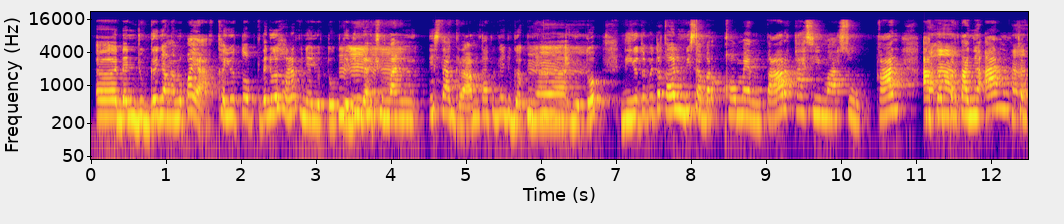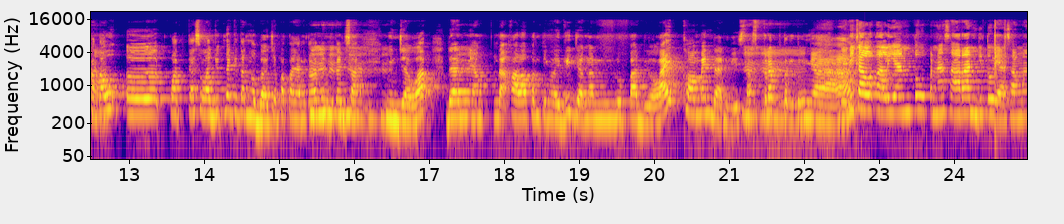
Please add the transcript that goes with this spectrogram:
Eh, dan juga jangan lupa ya ke YouTube. Kita juga soalnya punya YouTube. Jadi nggak cuman Instagram tapi kita juga punya YouTube. Di YouTube itu kalian bisa berkomentar kasih masukan atau pertanyaan siapa tahu eh, podcast selanjutnya kita ngebaca pertanyaan kalian dan kita bisa menjawab dan yang nggak kalah penting lagi jangan lupa di like comment dan di subscribe tentunya Jadi kalau kalian tuh penasaran gitu ya sama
